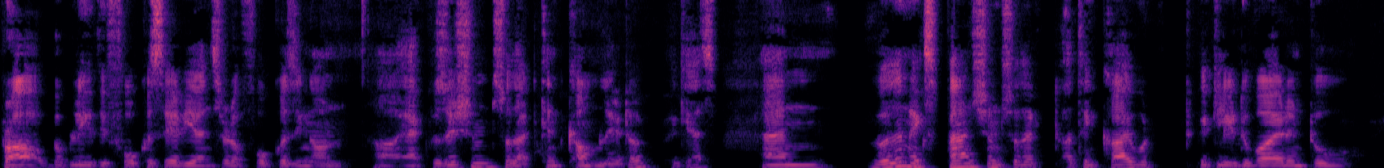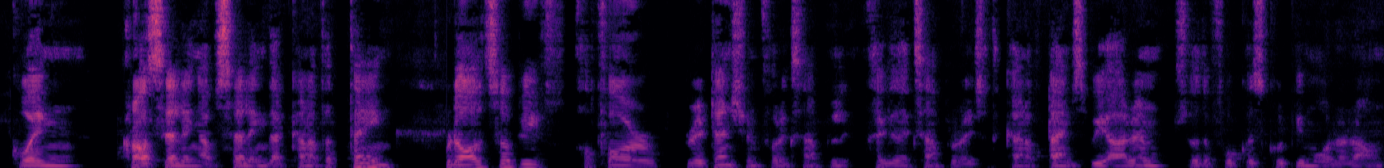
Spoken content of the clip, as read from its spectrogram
probably the focus area instead of focusing on uh, acquisition. So that can come later, I guess. And within expansion, so that I think I would typically divide into going cross selling, upselling, that kind of a thing, would also be for retention, for example, example, right? So the kind of times we are in, so the focus could be more around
